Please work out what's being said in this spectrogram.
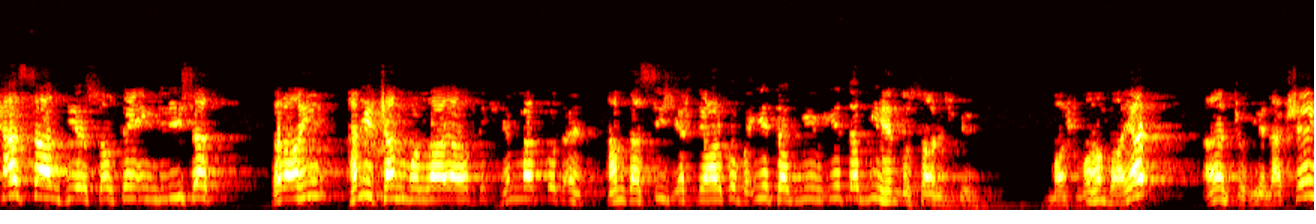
شاست سال دیر سلطن انگلیست براہی ہمیں چند ملایا وقت کی حمد کو ہم دستیش اختیار کو یہ تدبیر یہ تدبیر ہندوستان اس کے ما شما ہم باید انچو یہ نقشہ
